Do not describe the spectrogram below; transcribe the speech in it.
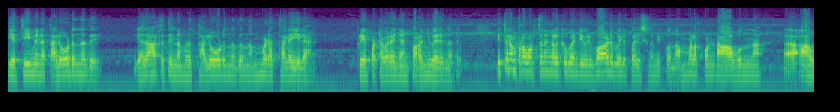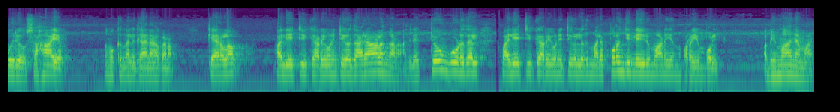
യത്തീമിനെ തലോടുന്നത് യഥാർത്ഥത്തിൽ നമ്മൾ തലോടുന്നത് നമ്മുടെ തലയിലാണ്. പ്രിയപ്പെട്ടവരെ ഞാൻ പറഞ്ഞു വരുന്നത്. ഇത്തരം പ്രവർത്തനങ്ങൾക്ക് വേണ്ടി ഒരുപാട് പേര് പരിശ്രമിക്കും. നമ്മളെ കൊണ്ടാവുന്ന ആ, ഒരു സഹായം നമുക്ക് നൽകാനാകണം. കേരളം പാലിയേറ്റീവ് കെയർ യൂണിറ്റുകൾ ധാരാളം കാണാം. അതിലേറ്റവും കൂടുതൽ പാലിയേറ്റീവ് കെയർ യൂണിറ്റുകൾ ഇത് മലപ്പുറം ജില്ലയിലുമാണ് എന്ന് പറയുമ്പോൾ അഭിമാനമാണ്.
